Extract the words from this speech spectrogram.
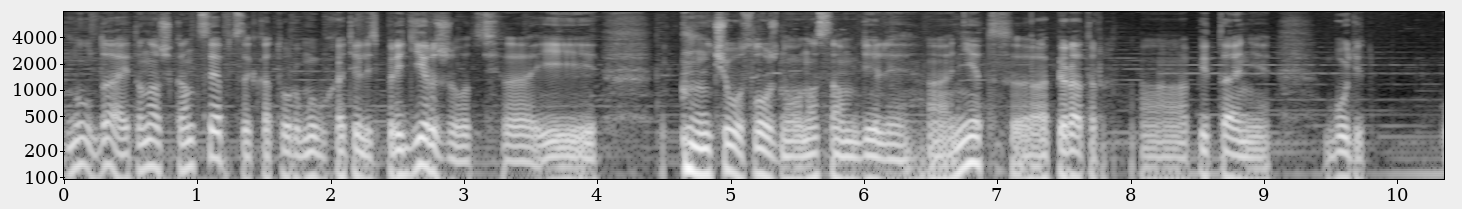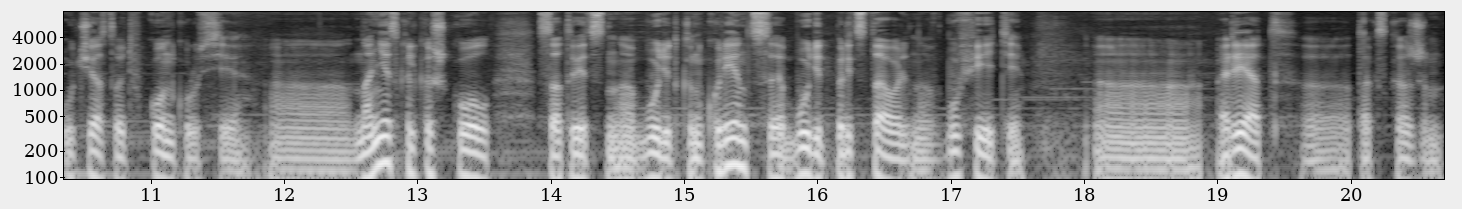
Ну да, это наша концепция, которую мы бы хотели придерживать. э, И ничего сложного на самом деле э, нет. Оператор э, питания будет участвовать в конкурсе на несколько школ. Соответственно, будет конкуренция, будет представлено в буфете ряд, э, так скажем,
